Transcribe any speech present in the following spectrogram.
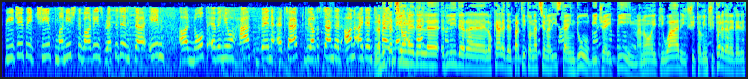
BJP chief Manish Tiwari's residence uh, in uh, North Avenue has been attacked. We understand that unidentified L'abitazione del leader eh, locale del partito nazionalista indù BJP, Manoj Tiwari, uscito vincitore dalle,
